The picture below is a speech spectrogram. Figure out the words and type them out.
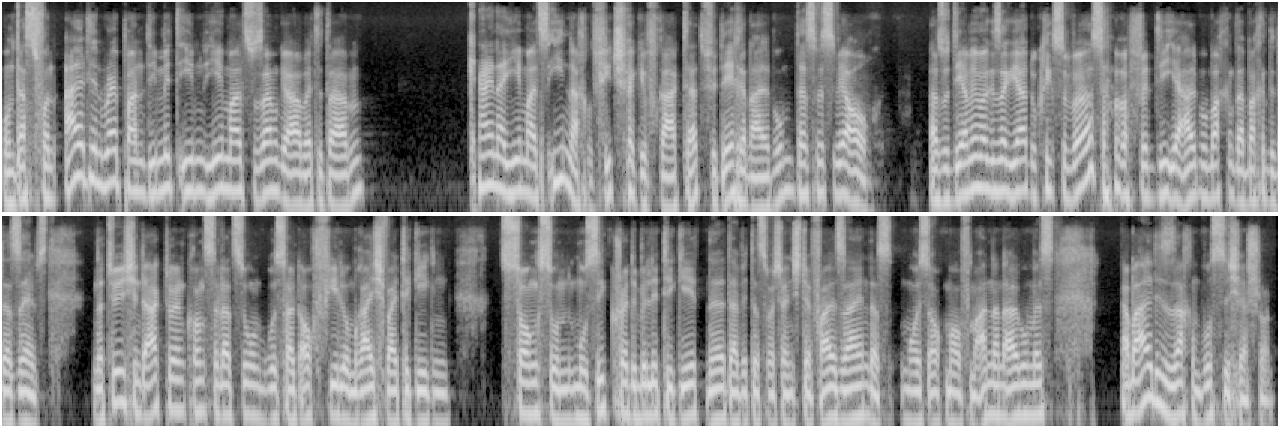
Und dass von all den Rappern, die mit ihm jemals zusammengearbeitet haben, keiner jemals ihn nach einem Feature gefragt hat für deren Album, das wissen wir auch. Also die haben immer gesagt, ja, du kriegst ein Verse, aber für die ihr Album machen, da machen die das selbst. Natürlich in der aktuellen Konstellation, wo es halt auch viel um Reichweite gegen Songs und Musik-Credibility geht, ne, da wird das wahrscheinlich der Fall sein, dass Mois auch mal auf einem anderen Album ist. Aber all diese Sachen wusste ich ja schon.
